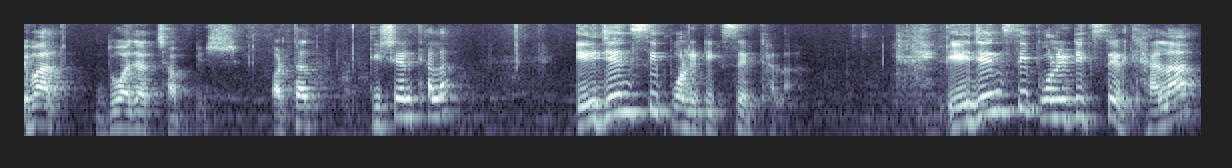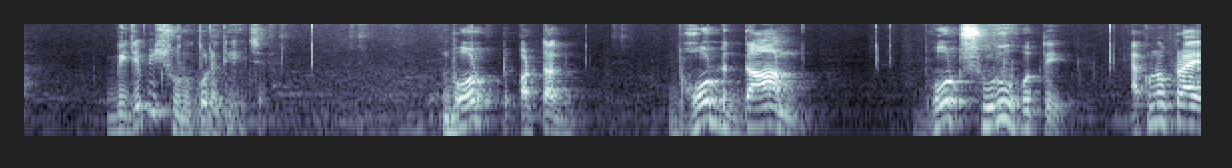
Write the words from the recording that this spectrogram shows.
এবার দু হাজার ছাব্বিশ। অর্থাৎ কিসের খেলা? এজেন্সি পলিটিক্সের খেলা। এজেন্সি পলিটিক্সের খেলা বিজেপি শুরু করে দিয়েছে। ভোট, অর্থাৎ ভোট দান ভোট শুরু হতে এখনও প্রায়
